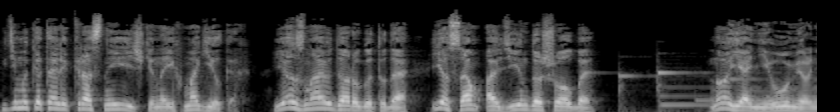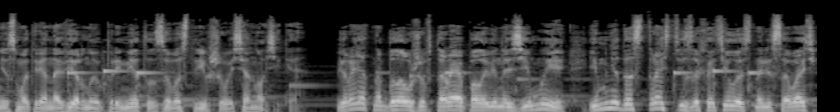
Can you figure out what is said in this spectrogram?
где мы катали красные яички на их могилках. Я знаю дорогу туда, я сам один дошел бы. Но я не умер, несмотря на верную примету завострившегося носика. Вероятно, была уже вторая половина зимы, и мне до страсти захотелось нарисовать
